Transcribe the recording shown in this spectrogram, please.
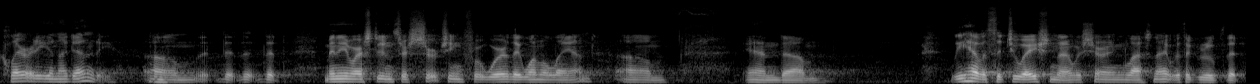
clarity and identity. Mm. That, that, that, many of our students are searching for where they want to land. Um, and we have a situation I was sharing last night with a group that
